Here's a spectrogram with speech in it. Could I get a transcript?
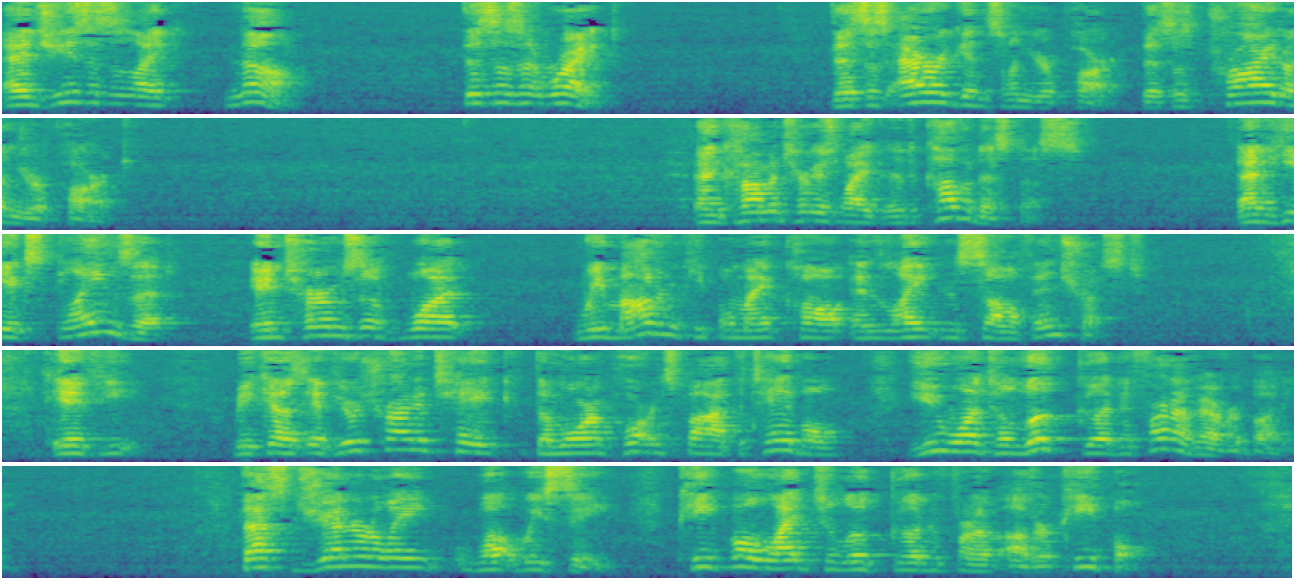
And Jesus is like, no, this isn't right. This is arrogance on your part. This is pride on your part. And commentaries like covetousness. And he explains it in terms of what we modern people might call enlightened self-interest. If you, because if you're trying to take the more important spot at the table, you want to look good in front of everybody. That's generally what we see. People like to look good in front of other people.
